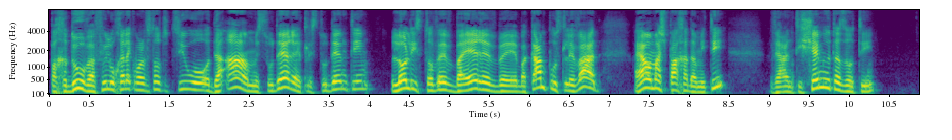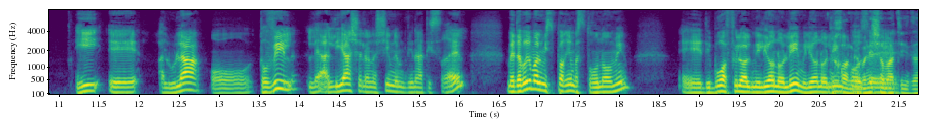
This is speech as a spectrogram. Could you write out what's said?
פחדו, ואפילו חלק מהאוניברסיטאות הוציאו הודעה מסודרת לסטודנטים לא להסתובב בערב בקמפוס לבד. היה ממש פחד אמיתי, והאנטישמיות הזאת היא אה, עלולה או תוביל לעלייה של אנשים למדינת ישראל. מדברים על מספרים אסטרונומיים, אה, דיברו אפילו על מיליון עולים, מיליון עולים נכון, פה גם זה... אני שמעתי את זה.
